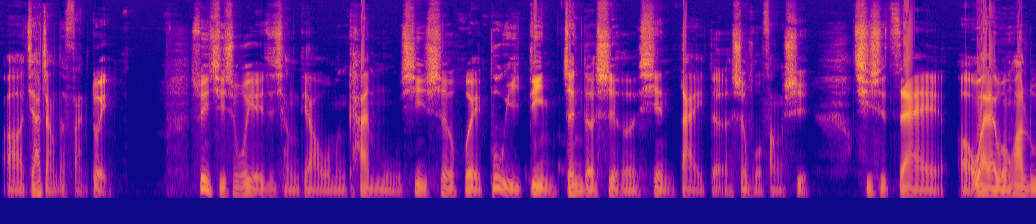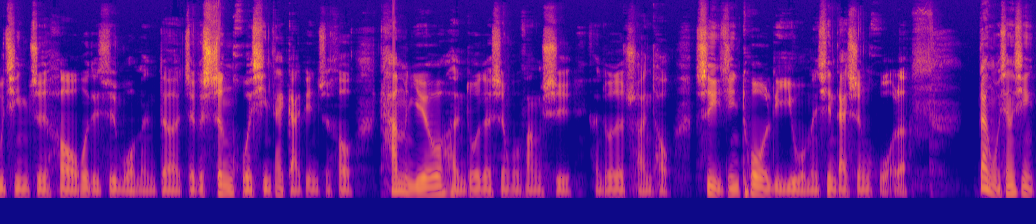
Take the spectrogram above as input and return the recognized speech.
啊家长的反对。所以，其实我也一直强调，我们看母系社会不一定真的适合现代的生活方式。其实，在呃外来文化入侵之后，或者是我们的这个生活形态改变之后，他们也有很多的生活方式、很多的传统是已经脱离我们现代生活了。但我相信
